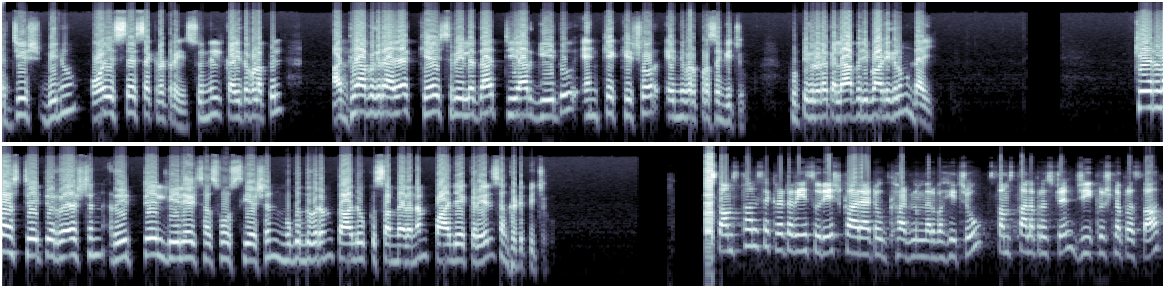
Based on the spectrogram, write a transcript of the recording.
Ajeesh Binu O S A secretary Sunil Kaithavalappil അധ്യാപകരായ K Sreelatha T R Geethu N K Kishore എന്നിവർ പ്രസംഗിച്ചു. കുട്ടികളുടെ കലാപരിപാടികളും ഉണ്ടായി. Kerala state ration retail dealers association Mukundapuram taluk സമ്മേളനം പാലേക്കരയിൽ സംഘടിപ്പിച്ചു. സംസ്ഥാന സെക്രട്ടറി സുരേഷ് കാരാട്ട് ഉദ്ഘാടനം നിർവഹിച്ചു സംസ്ഥാന പ്രസിഡന്റ് ജി കൃഷ്ണപ്രസാദ്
